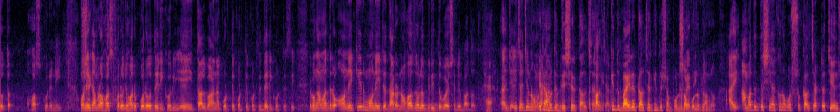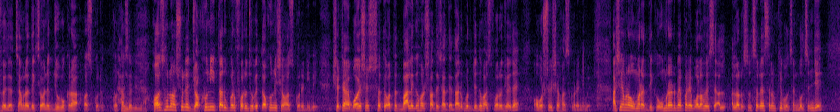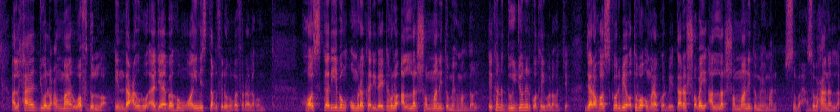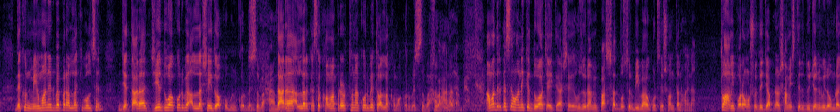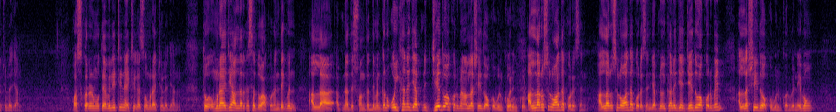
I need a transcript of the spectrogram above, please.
হজ করে নেই। অনেকে আমরা হজ ফরজ হওয়ার পরেও দেরি করি। এই তালবাহানা করতে করতে করতে দেরি করতেছি। এবং আমাদের অনেকের মনে এটা ধারণা হজ হলো বৃদ্ধ বয়সের ইবাদত। হ্যাঁ। এটা- যেন এটা আমাদের দেশের কালচার কিন্তু বাইরের কালচার কিন্তু সম্পূর্ণ সম্পূর্ণ ভিন্ন। আমাদের দেশে এখন অবশ্য কালচারটা চেঞ্জ হয়ে যাচ্ছে। আমরা দেখছি অনেক যুবকরা হজ করে আলহামদুলিল্লাহ। হজ হলো আসলে যখনই তার উপর ফরজ হবে তখনই সে হজ করে নিবে। সেটা বয়সের সাথে অর্থাৎ বালেগে হওয়ার সাথে সাথে তার উপর যদি হজ ফরজ হয়ে যায় অবশ্যই সে হজ করে নেবে। আসি আমরা উমরার দিকে। উমরার ব্যাপারে বলা হয়েছে আল্লাহ রসুল সাল্লাহ সাল্লাম কি বলছেন? বলছেন যে আল ওয়াল উম্মার ওয়াফদুল্লাহ, ইন দাউহু আজাবাহুম ওয়াইন ইস্তাগফিরুহু গফর লাহুম। হজকারী এবং উমরাকারীরা এটা হলো আল্লাহর সম্মানিত মেহমান দল। এখানে দুইজনের কথাই বলা হচ্ছে। যারা হজ করবে অথবা উমরা করবে তারা সবাই আল্লাহর সম্মানিত মেহমান। সুবহান সুবহান আল্লাহ দেখুন মেহমানের ব্যাপার আল্লাহ কি বলছেন? যে তারা যে দোয়া করবে আল্লাহ সেই দোয়া কবুল করবেন। তারা আল্লাহর কাছে ক্ষমা প্রার্থনা করবে তো আল্লাহ ক্ষমা করবেন। সুবহানাল্লাহ। সুবহানাল্লাহ। আমাদের কাছে অনেকে দোয়া চাইতে আসে হুজুর আমি পাঁচ সাত বছর বিবাহ করছে সন্তান হয় না। তো আমি পরামর্শ দিই যে আপনার স্বামী স্ত্রী দুজন মিলে উমরায় চলে যান। হজ করার মতো অ্যাবিলিটি নাই ঠিক আছে উমরায় চলে যান। তো উমরায় যে আল্লাহর কাছে দোয়া করেন। দেখবেন আল্লাহ আপনাদের সন্তান দেবেন। কারণ ওইখানে যে আপনি যে দোয়া করবেন আল্লাহ সেই দোয়া কবুল করেন। করবেন। আল্লাহ রসুল ওয়াদা করেছেন। আল্লাহ রসুল ওয়াদা করেছেন যে আপনি ওইখানে যে যে দোয়া করবেন আল্লাহ সেই দোয়া কবুল করবেন। এবং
